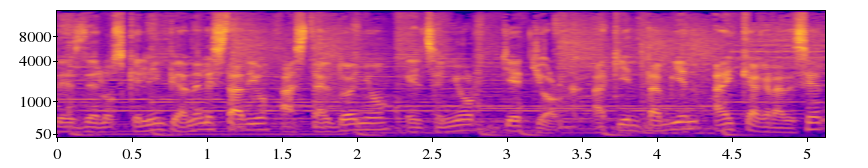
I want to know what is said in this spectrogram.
desde los que limpian el estadio hasta el dueño, el señor Jet York, a quien también hay que agradecer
